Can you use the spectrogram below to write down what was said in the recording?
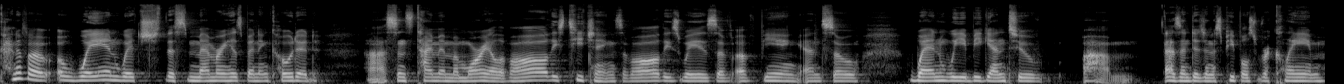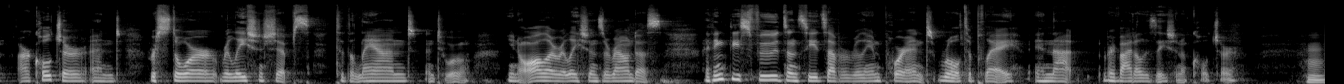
kind of a, a way in which this memory has been encoded uh, since time immemorial of all these teachings, of all these ways of, of being. And so when we begin to, um, as Indigenous peoples, reclaim our culture and restore relationships to the land and to you know all our relations around us, I think these foods and seeds have a really important role to play in that revitalization of culture. Hmm.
